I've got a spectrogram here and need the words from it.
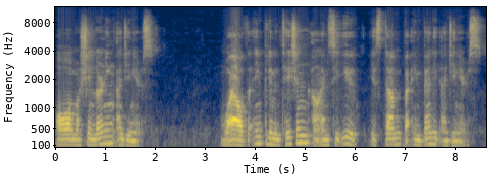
or machine learning engineers, while the implementation on MCU is done by embedded engineers.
